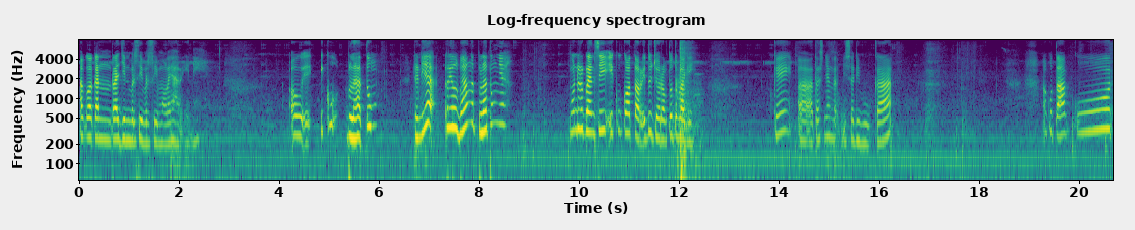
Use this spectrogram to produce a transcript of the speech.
Aku akan rajin bersih-bersih mulai hari ini. Oh, iku belatung. Dan dia real banget belatungnya. Mundur Clancy, iku kotor, itu jorok, tutup lagi. Oke, eh, atasnya nggak bisa dibuka. Aku takut.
